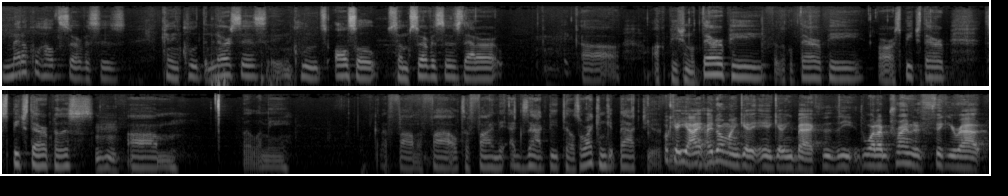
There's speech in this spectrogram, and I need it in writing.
medical health services can include the nurses, it includes also some services that are uh, occupational therapy, physical therapy, or speech therapy, the speech therapists. Um, But let me, gotta file a file to find the exact details, or I can get back to you. Okay, yeah, I, I don't mind getting, eh, getting back. The, the, what I'm trying to figure out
